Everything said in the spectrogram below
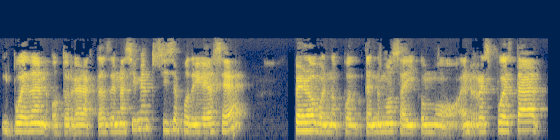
y puedan otorgar actas de nacimiento. Sí se podría hacer, pero bueno, pues tenemos ahí como en respuesta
